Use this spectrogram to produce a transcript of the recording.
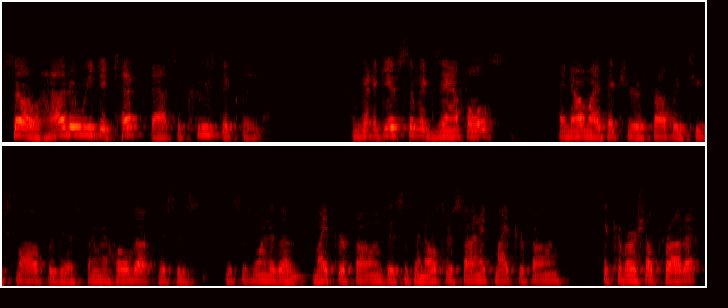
So how do we detect bats acoustically? I'm going to give some examples. I know my picture is probably too small for this, but I'm going to hold up. This is this is one of the microphones. This is an ultrasonic microphone. It's a commercial product.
